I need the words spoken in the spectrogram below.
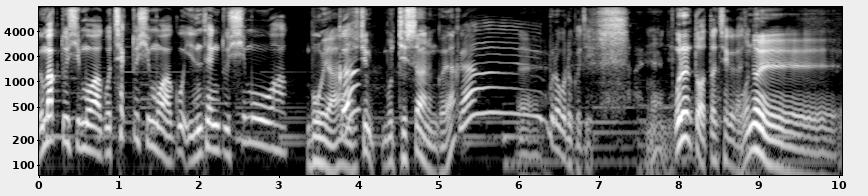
음악도 심오하고 책도 심오하고 인생도 심오하고 뭐야? 그? 지금 뭐 디스하는 거야? 물어보는 거지. 아니야 아니야. 오늘은 또 어떤 책을 가지고? 오늘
